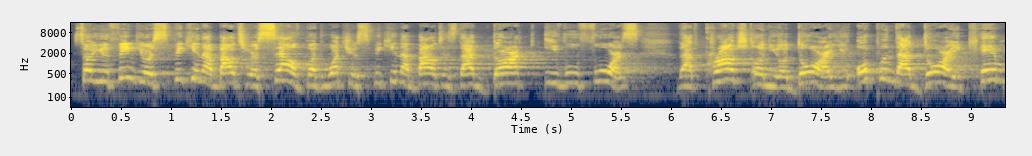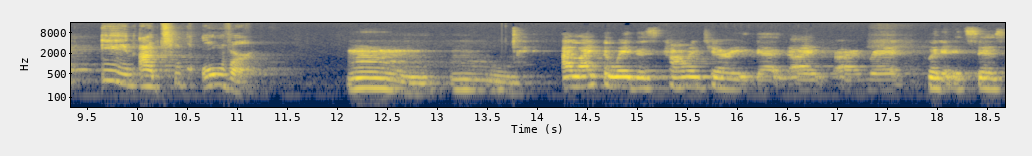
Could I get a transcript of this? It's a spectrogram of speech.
So you think you're speaking about yourself, but what you're speaking about is that dark, evil force that crouched on your door. You opened that door, it came in and took over. Mm, mm. I like the way this commentary that I, I read put it. It says,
